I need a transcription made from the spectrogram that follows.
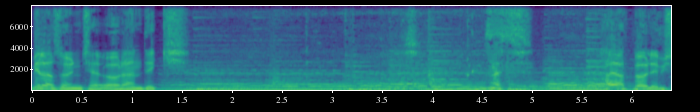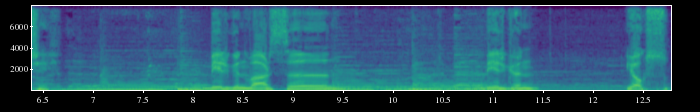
Biraz önce öğrendik. Evet. Hayat böyle bir şey. Bir gün varsın, bir gün yoksun.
